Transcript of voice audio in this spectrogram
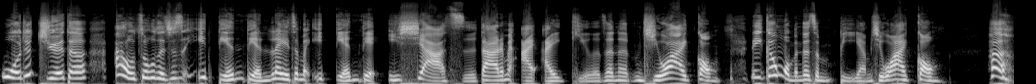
我就觉得澳洲的就是一点点累，这么一点点，一下子大家那边哀哀叫，真的不是我爱讲，你跟我们的怎么比啊？不是我爱讲，哼，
